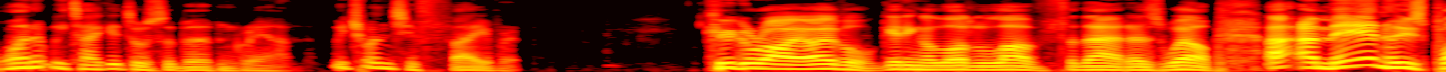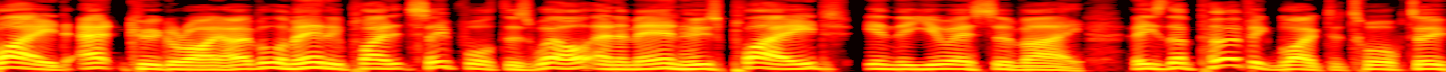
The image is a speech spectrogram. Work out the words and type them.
why don't we take it to a suburban ground? Which one's your favourite? Kougari Oval getting a lot of love for that as well. Uh, a man who's played at Kougari Oval, a man who played at Seiffert as well, and a man who's played in the US of A. He's the perfect bloke to talk to.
